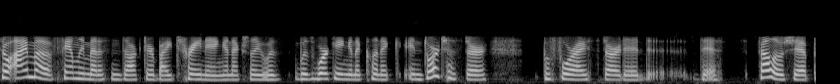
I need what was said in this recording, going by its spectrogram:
So I'm a family medicine doctor by training, and actually was was working in a clinic in Dorchester before I started this fellowship.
